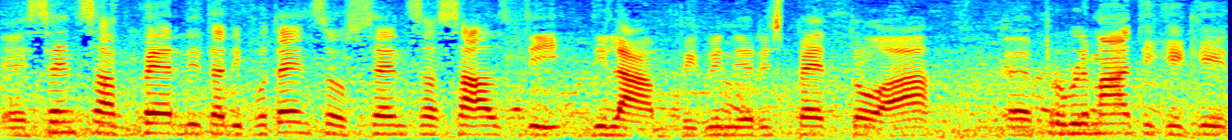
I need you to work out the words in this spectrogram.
eh, senza perdita di potenza o senza salti di lampi, quindi rispetto a eh, problematiche che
